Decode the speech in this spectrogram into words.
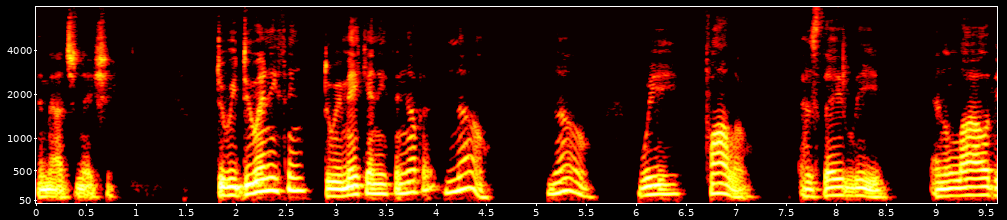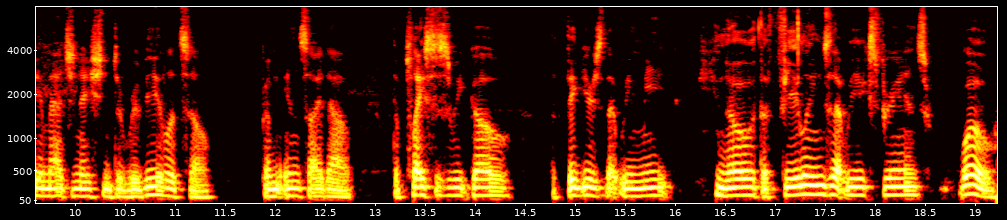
imagination. Do we do anything? Do we make anything of it? No, no. We follow as they lead and allow the imagination to reveal itself from the inside out. The places we go, the figures that we meet, you know, the feelings that we experience. Whoa,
